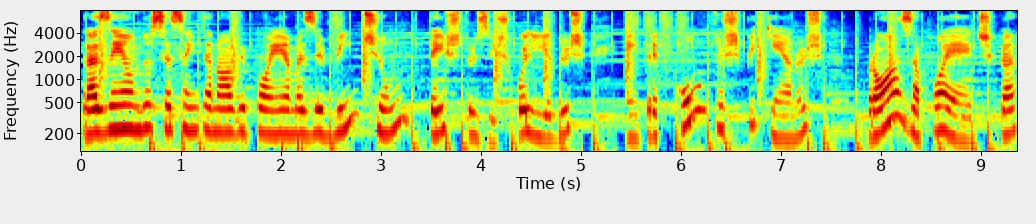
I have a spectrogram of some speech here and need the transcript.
trazendo 69 poemas e 21 textos escolhidos entre contos pequenos, prosa poética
